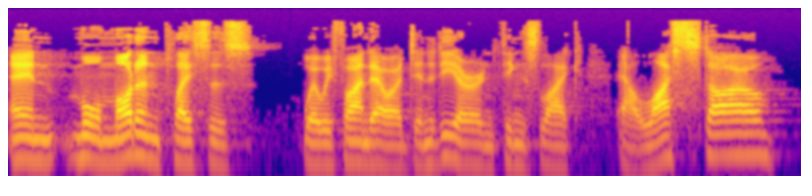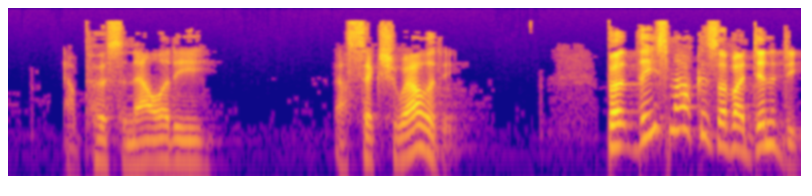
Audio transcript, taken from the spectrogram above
And more modern places where we find our identity are in things like our lifestyle, our personality, our sexuality. But these markers of identity,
